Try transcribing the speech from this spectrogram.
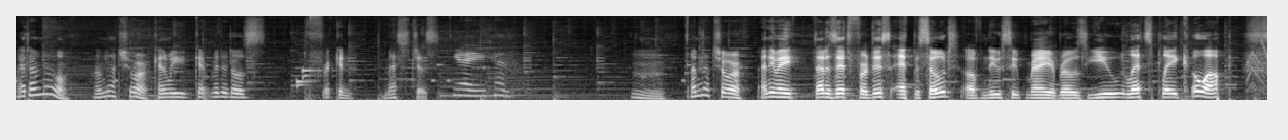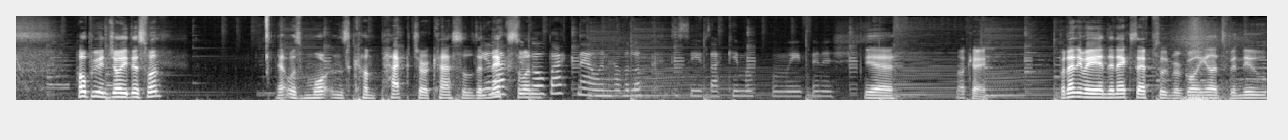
I don't know. I'm not sure. Can we get rid of those frickin' messages? Yeah, you can. Hmm. I'm not sure. Anyway, that is it for this episode of New Super Mario Bros. U Let's Play Co-op. Hope you enjoyed this one. That was Morton's Compactor Castle. The You'll next have to one. go back now and have a look to see if that came up when we finished. Yeah. Okay. But anyway, in the next episode, we're going on to a new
